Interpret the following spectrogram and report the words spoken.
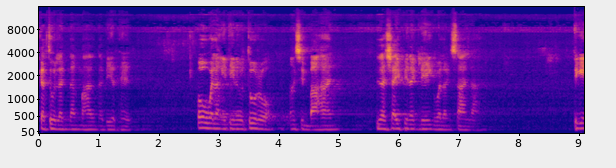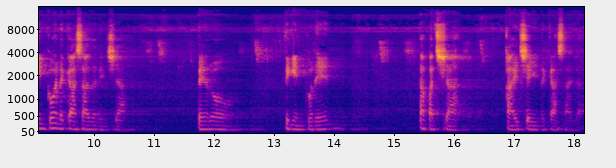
katulad ng mahal na birhen. O walang itinuturo ang simbahan na siya ipinaglihing walang sala tingin ko nagkasala rin siya. Pero tingin ko rin, tapat siya kahit siya'y nagkasala.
